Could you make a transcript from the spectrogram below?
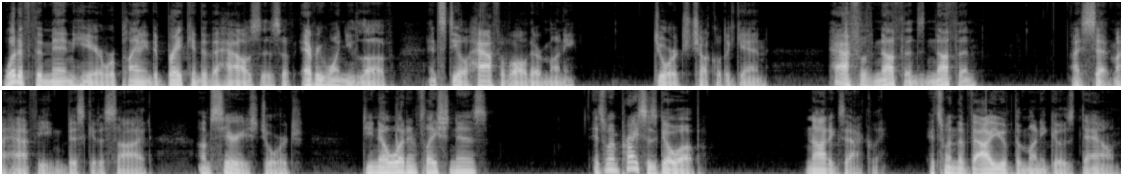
What if the men here were planning to break into the houses of everyone you love and steal half of all their money? George chuckled again. Half of nothing's nothing. I set my half eaten biscuit aside. I'm serious, George. Do you know what inflation is? It's when prices go up. Not exactly. It's when the value of the money goes down.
